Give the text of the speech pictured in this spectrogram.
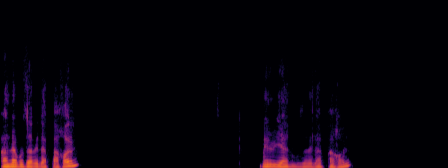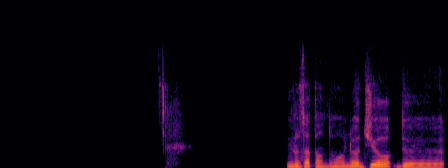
Anna, vous avez la parole. Marianne, vous avez la parole. Nous attendons l'audio de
